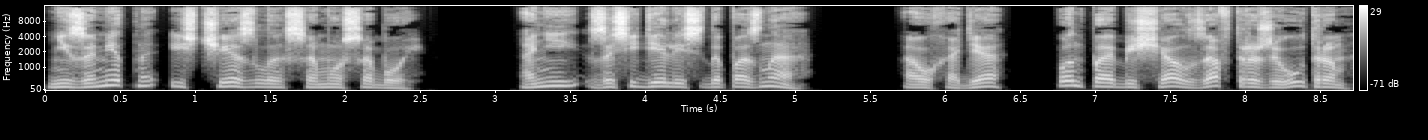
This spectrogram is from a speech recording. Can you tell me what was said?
незаметно исчезло само собой. Они засиделись допоздна, а уходя, он пообещал завтра же утром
